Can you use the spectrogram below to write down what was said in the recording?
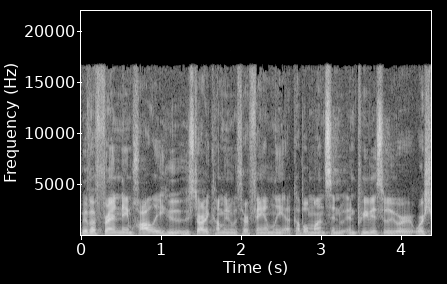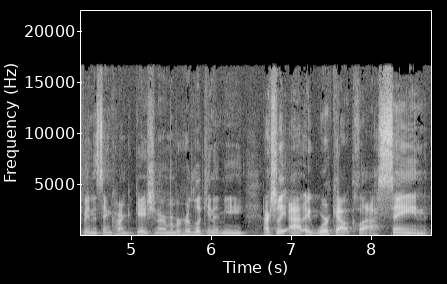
We have a friend named Holly who, who started coming with her family a couple months, and, and previously we were worshiping in the same congregation. I remember her looking at me, actually at a workout class, saying,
